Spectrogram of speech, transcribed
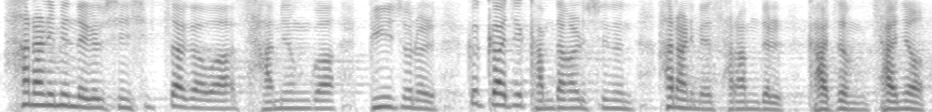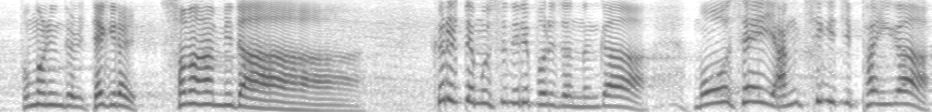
하나님이 내게 주신 십자가와 사명과 비전을 끝까지 감당할 수 있는 하나님의 사람들, 가정, 자녀, 부모님들 되기를 소망합니다. 그럴 때 무슨 일이 벌어졌는가? 모세의 양치기 지팡이가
